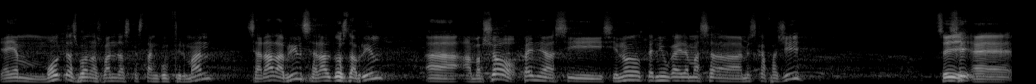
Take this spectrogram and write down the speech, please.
ja hi ha moltes bones bandes que estan confirmant. Serà a l'abril, serà el 2 d'abril. Uh, amb això, penya, si, si no teniu gaire massa més que afegir... Sí, Sí. sí. Eh,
